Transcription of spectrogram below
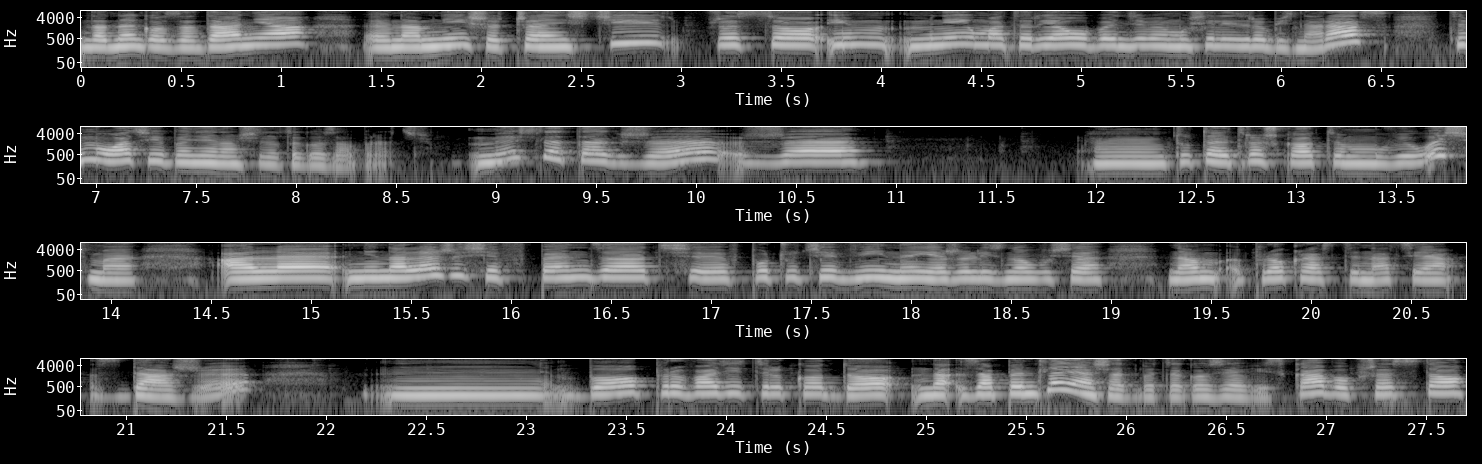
danego zadania e, na mniejsze części, przez co im mniej materiału będziemy musieli zrobić na raz, tym łatwiej będzie nam się do tego zabrać. Myślę także, że mm, tutaj troszkę o tym mówiłyśmy, ale nie należy się wpędzać e, w poczucie winy, jeżeli znowu się nam prokrastynacja zdarzy. Mm, Bo prowadzi tylko do zapętlenia się jakby tego zjawiska, bo przez to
